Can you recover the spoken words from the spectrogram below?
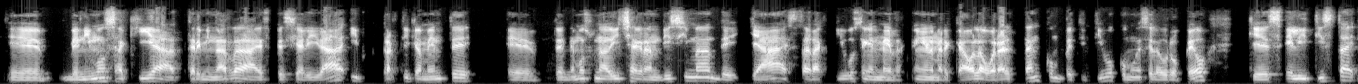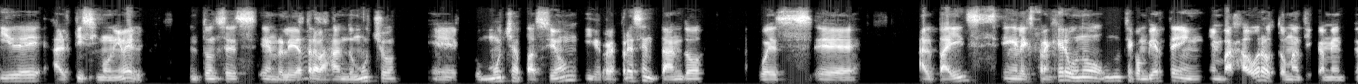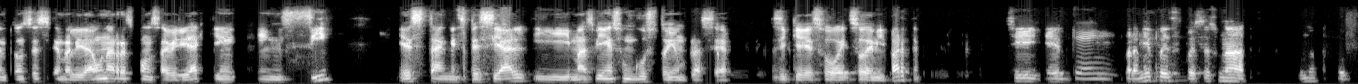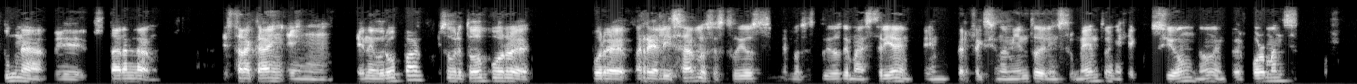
eh, venimos aquí a terminar la especialidad y prácticamente eh, tenemos una dicha grandísima de ya estar activos en el, en el mercado laboral tan competitivo como es el europeo, que es elitista y de altísimo nivel. Entonces, en realidad, trabajando mucho, eh, con mucha pasión y representando, pues, eh, al país en el extranjero, uno, uno se convierte en embajador automáticamente. Entonces, en realidad, una responsabilidad que en sí es tan especial y más bien es un gusto y un placer. Así que eso, eso de mi parte. Sí, eh, para mí pues, pues es una, una fortuna eh, estar, estar acá en, en, Europa, sobre todo por, eh, por realizar los estudios, los estudios de maestría en, perfeccionamiento del instrumento, en ejecución, ¿no? en performance.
